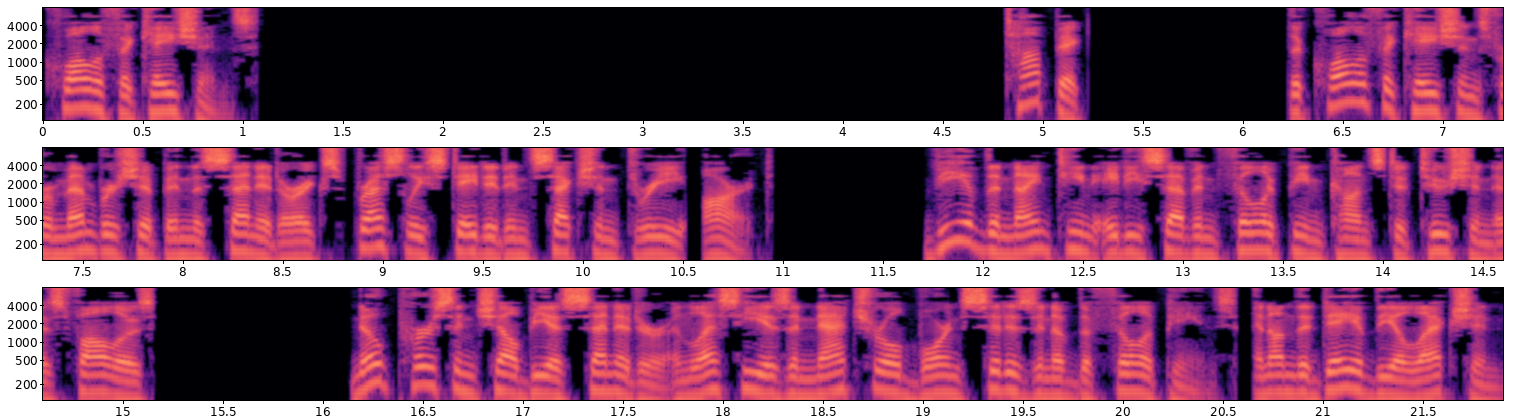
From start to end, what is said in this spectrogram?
Qualifications The qualifications for membership in the Senate are expressly stated in Section 3, Art. V of the 1987 Philippine Constitution as follows no person shall be a senator unless he is a natural-born citizen of the Philippines, and on the day of the election,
